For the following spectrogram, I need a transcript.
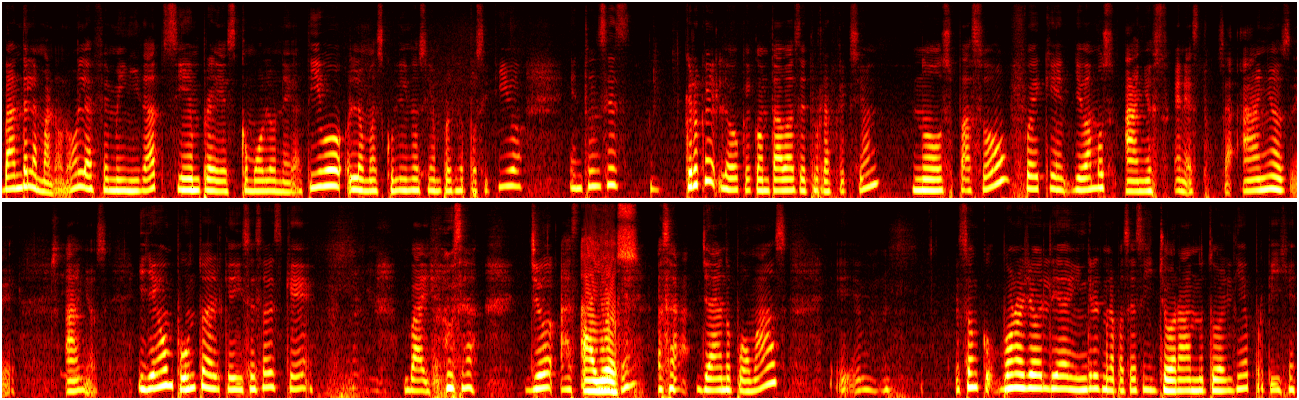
van de la mano, ¿no? La feminidad siempre es como lo negativo, lo masculino siempre es lo positivo. Entonces, creo que lo que contabas de tu reflexión nos pasó fue que llevamos años en esto. O sea, años de... Años. Y llega un punto en el que dices, ¿sabes qué? Bye. O sea, yo hasta... aquí Adiós. O sea, ya no puedo más. Eh, son, co- bueno, yo el día de Ingrid me la pasé así llorando todo el día porque dije,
